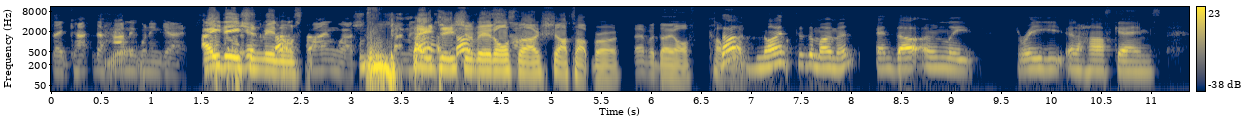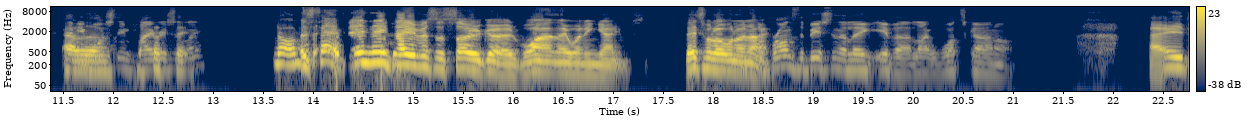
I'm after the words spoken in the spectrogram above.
They can't. They're hardly winning games. AD shouldn't be an All Star. Playing well. shouldn't- shouldn't AD should be an all star. Shut up, bro. Have a day off. Come They're on. ninth at the moment, and they're only three and a half games Have you watched them play recently? seed. Recently? No, I'm just saying. Anthony Davis is so good, why aren't they winning games? That's what I want to know. LeBron's the best in the league ever. Like, what's going on? AD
